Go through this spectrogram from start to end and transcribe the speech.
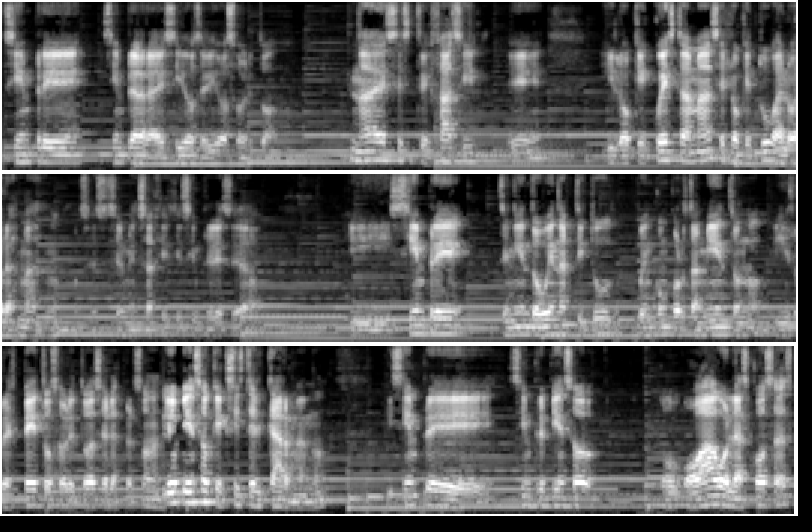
siempre, siempre agradecidos de Dios sobre todo. Nada es este, fácil. Eh, y lo que cuesta más es lo que tú valoras más, ¿no? ese es el mensaje que siempre les he dado. Y siempre teniendo buena actitud, buen comportamiento, ¿no? Y respeto sobre todo hacia las personas. Yo pienso que existe el karma, ¿no? Y siempre, siempre pienso o, hago las cosas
